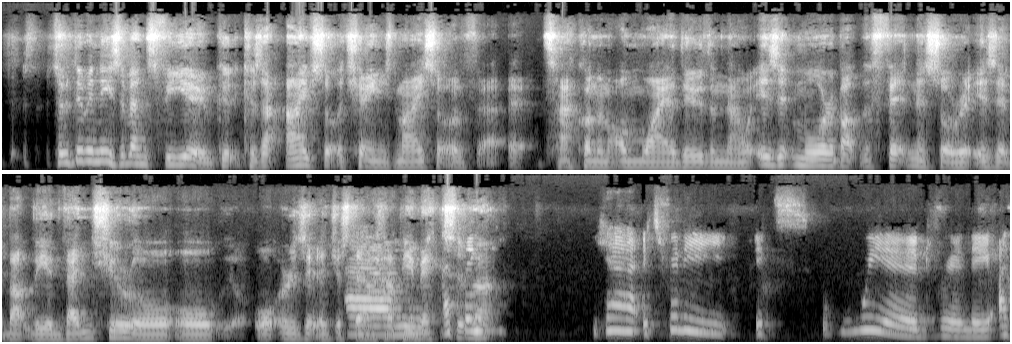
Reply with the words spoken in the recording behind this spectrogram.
So doing these events for you, because I've sort of changed my sort of uh, tack on them on why I do them now. Is it more about the fitness, or is it about the adventure, or or, or is it just a happy Um, mix I of think- that? Yeah, it's really it's weird, really. I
